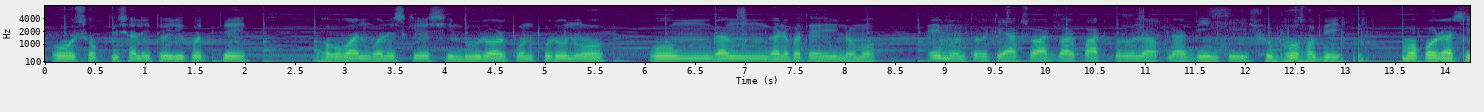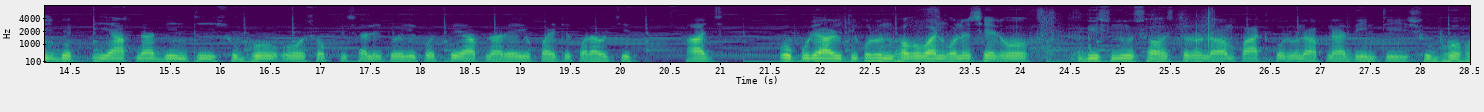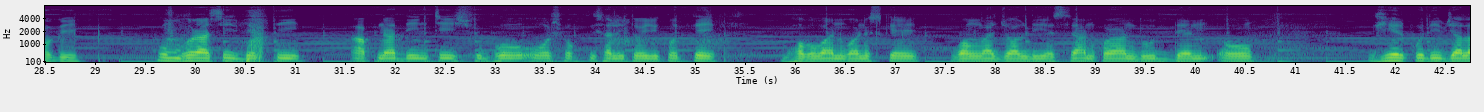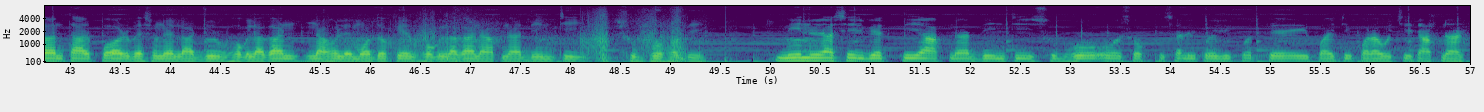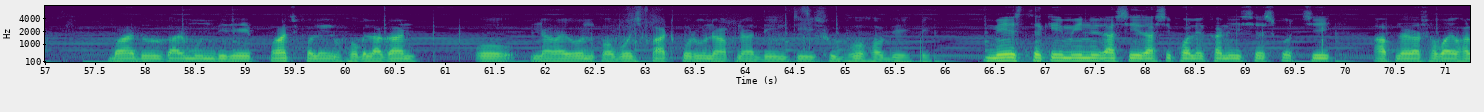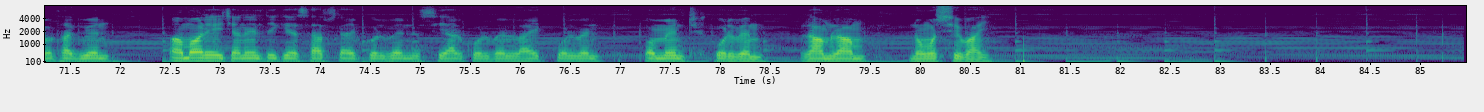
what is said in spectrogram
ও শক্তিশালী তৈরি করতে ভগবান গণেশকে সিঁদুর অর্পণ করুন ও ওং গং গণপতে নম। এই মন্ত্রটি একশো আটবার পাঠ করুন, আপনার দিনটি শুভ হবে। মকর রাশির ব্যক্তি, আপনার দিনটি শুভ ও শক্তিশালী তৈরি করতে আপনার এই উপায়টি করা উচিত। আজ কপুরে আরতি করুন, ভগবান গণেশের ও বিষ্ণু সহস্র নাম পাঠ করুন, আপনার দিনটি শুভ হবে। কুম্ভ রাশির ব্যক্তি, আপনার দিনটি শুভ ও শক্তিশালী তৈরি করতে ভগবান গণেশকে গঙ্গার জল দিয়ে স্নান করান, দুধ দেন ও ঘিয়ের প্রদীপ জ্বালান, তারপর বেসনের লাড্ডুর ভোগ লাগান। না হলে মদকের ভোগ লাগান, আপনার দিনটি শুভ হবে। মীন রাশির ব্যক্তি, আপনার দিনটি শুভ ও শক্তিশালী তৈরি করতে এই উপায়টি করা উচিত। আপনার মা দুর্গার মন্দিরে পাঁচ ফলের ভোগ লাগান। ও নারায়ণ কবচ পাঠ করুন, আপনার দিনটি শুভ হবে। মেষ থেকে মীন রাশি, রাশিফল এখানে শেষ করছি। আপনারা সবাই ভালো থাকবেন। আমার এই চ্যানেলটিকে সাবস্ক্রাইব করবেন, শেয়ার করবেন, লাইক করবেন, কমেন্ট করবেন। রাম রাম, নমস্কার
